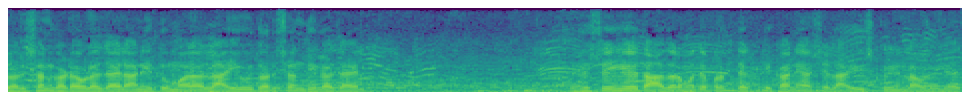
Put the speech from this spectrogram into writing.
दर्शन घडवलं जाईल आणि तुम्हाला लाईव्ह दर्शन दिलं जाईल. जसे हे दादरमध्ये प्रत्येक ठिकाणी असे लाईव्ह स्क्रीन लावलेले आहेत.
